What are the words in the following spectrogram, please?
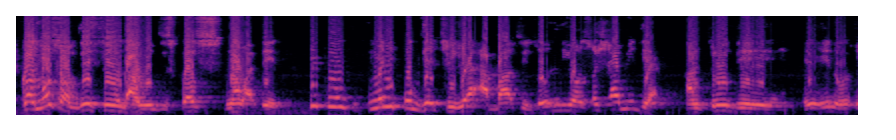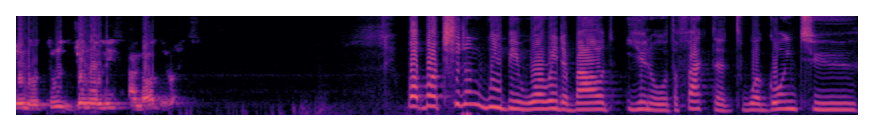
Because most of these things that we discuss nowadays, people many people get to hear about it only on social media and through the you know you know through journalists and all the rest. But but shouldn't we be worried about you know the fact that we're going to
